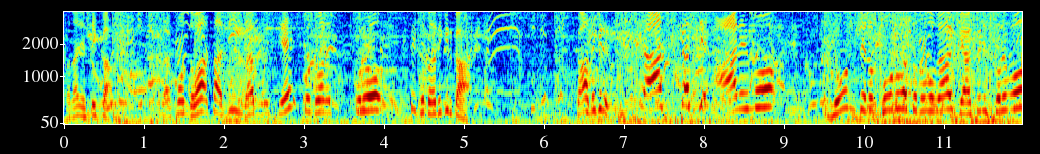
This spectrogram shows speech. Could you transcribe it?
さあ何をしていくか。さあ今度はさあ D がもう一回今度はこれを防ぐことができるか。あできる。あしかしあれも読んでの行動だったと思うが逆にそれも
